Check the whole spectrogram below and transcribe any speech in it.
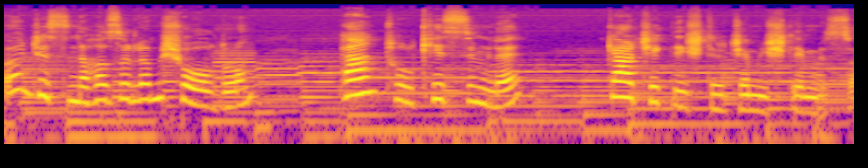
Öncesinde hazırlamış olduğum pen tool kesimle gerçekleştireceğim işlemimizi.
